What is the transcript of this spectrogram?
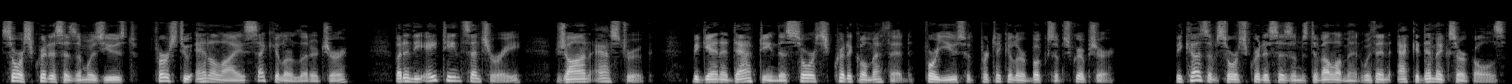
Source criticism was used first to analyze secular literature, but in the 18th century, Jean Astruc began adapting the source critical method for use with particular books of scripture. Because of source criticism's development within academic circles,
